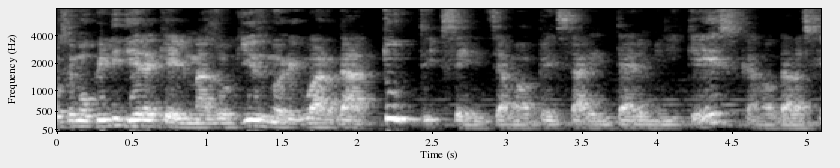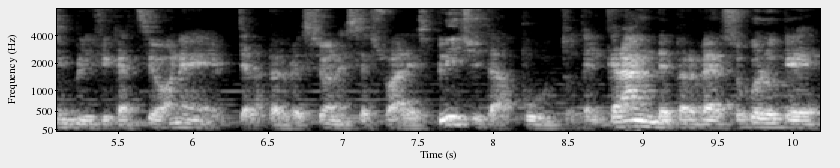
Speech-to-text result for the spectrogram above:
Possiamo quindi dire che il masochismo riguarda tutti se iniziamo a pensare in termini che escano dalla semplificazione della perversione sessuale esplicita, appunto, del grande perverso, quello che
